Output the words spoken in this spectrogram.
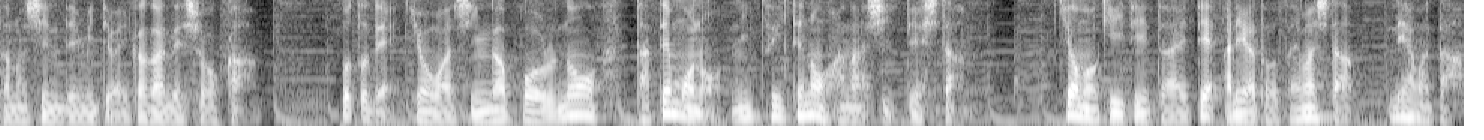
楽しんでみてはいかがでしょうか。ということで今日はシンガポールの建物についてのお話でした。今日も聞いていただいてありがとうございました。ではまた。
